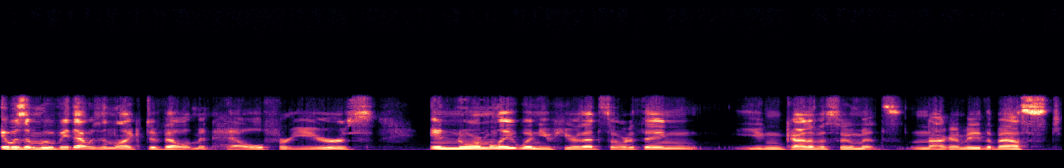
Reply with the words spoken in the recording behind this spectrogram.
It was a movie that was in like development hell for years and normally when you hear that sort of thing you can kind of assume it's not going to be the best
